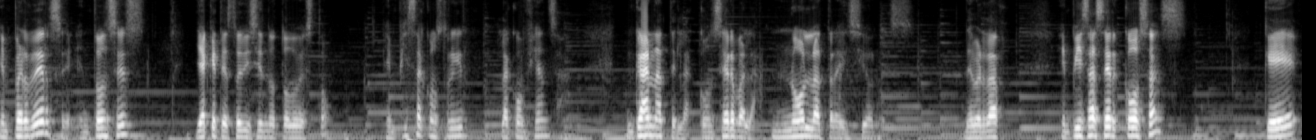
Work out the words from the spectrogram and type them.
en perderse. Entonces, ya que te estoy diciendo todo esto, empieza a construir la confianza. Gánatela, consérvala, no la traiciones. De verdad, empieza a hacer cosas que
